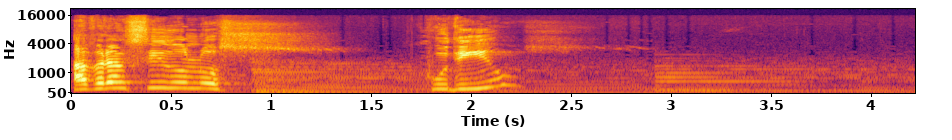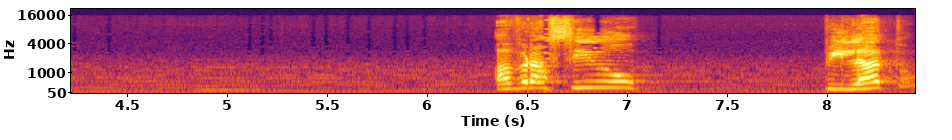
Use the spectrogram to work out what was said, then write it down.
¿Habrán sido los judíos? ¿Habrá sido Pilato?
